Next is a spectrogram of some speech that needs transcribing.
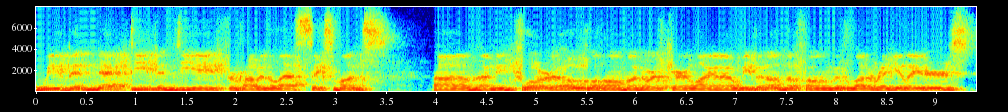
We've been neck deep in D8 for probably the last six months. Um, I mean, Florida, Oklahoma, North Carolina. We've been on the phone with a lot of regulators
